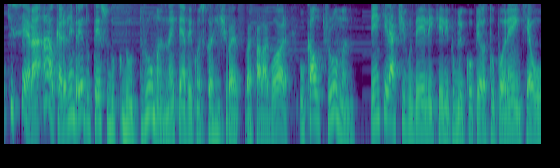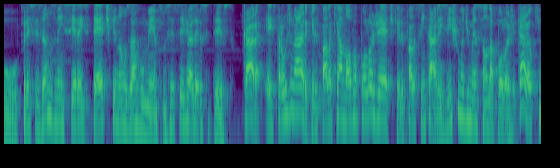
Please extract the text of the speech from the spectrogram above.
que será. Ah, eu quero lembrei do texto do, do Truman, né? Tem a ver com isso que a gente vai, vai falar agora. O Carl Truman, tem aquele artigo dele que ele publicou pela Tuporém, que é o Precisamos vencer a estética e não os argumentos. Não sei se vocês já leram esse texto. Cara, é extraordinário, que ele fala que é a nova apologética. Ele fala assim, cara, existe uma dimensão da apologética. Cara, é o que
